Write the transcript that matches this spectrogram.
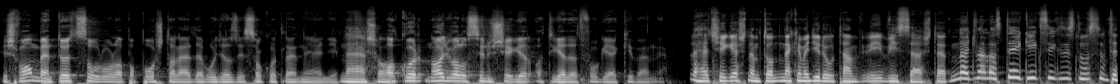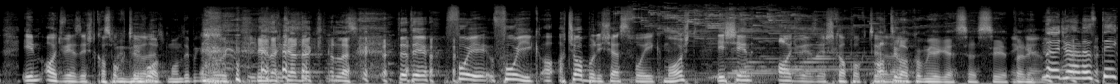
és van bent öt szórólap a postaládában, ugye azért szokott lenni ennyi, Ne, soha. akkor nagy valószínűséggel a tiédet fogják kivenni. Lehetséges, nem tudom, nekem egy idő után vi- visszás. Tehát nagy választék, XX, plusz, én agyvérzést kapok mi, mi tőle. volt? Mondd meg, hogy énekelnek le. Tehát én foly, folyik, a, a csapból is ez folyik most, és én agyvérzést kapok tőle. Attila, akkor még egyszer szépen. Igen. Nagy választék,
